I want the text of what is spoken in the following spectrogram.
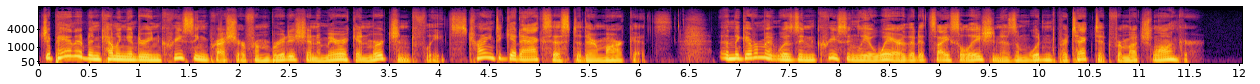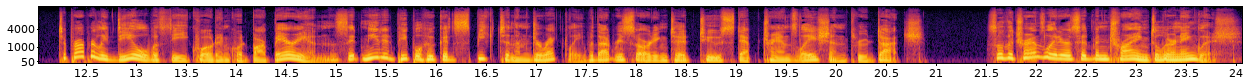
Japan had been coming under increasing pressure from British and American merchant fleets trying to get access to their markets, and the government was increasingly aware that its isolationism wouldn't protect it for much longer. To properly deal with the quote unquote barbarians, it needed people who could speak to them directly without resorting to two step translation through Dutch. So the translators had been trying to learn English.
